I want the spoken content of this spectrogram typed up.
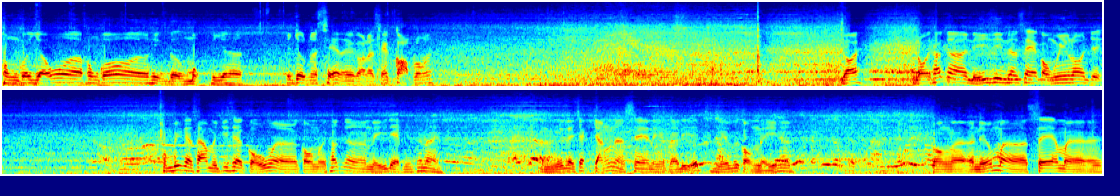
Không có dấu, không có hiện tượng mục gì ha nói chung là xe này gọi là xe cọp luôn á. Rồi, nội thất à, nỉ zin theo xe còn nguyên luôn chị. Không biết là sao mà chiếc xe cũ mà còn nội thất à, nỉ đẹp như thế này. Mình nghĩ là chắc chắn là xe này người ta đi ít nghĩa với còn nỉ ha còn à, nếu mà xe mà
